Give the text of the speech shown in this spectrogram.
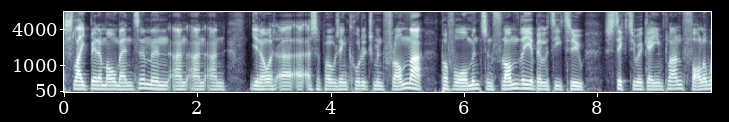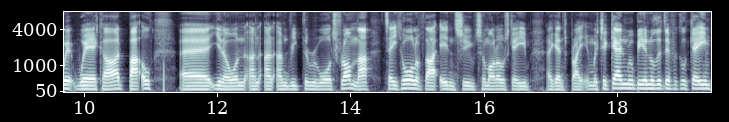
slight bit of momentum and and and and you know I suppose encouragement from that performance and from the ability to stick to a game plan, follow it, work hard, battle, uh, you know, and, and, and reap the rewards from that. Take all of that into tomorrow's game against Brighton, which again will be another difficult game.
